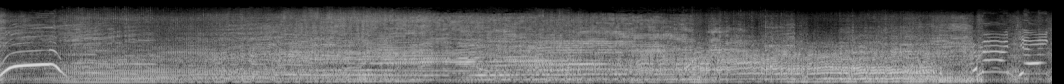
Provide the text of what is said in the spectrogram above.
Woo! Come on, Jake!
